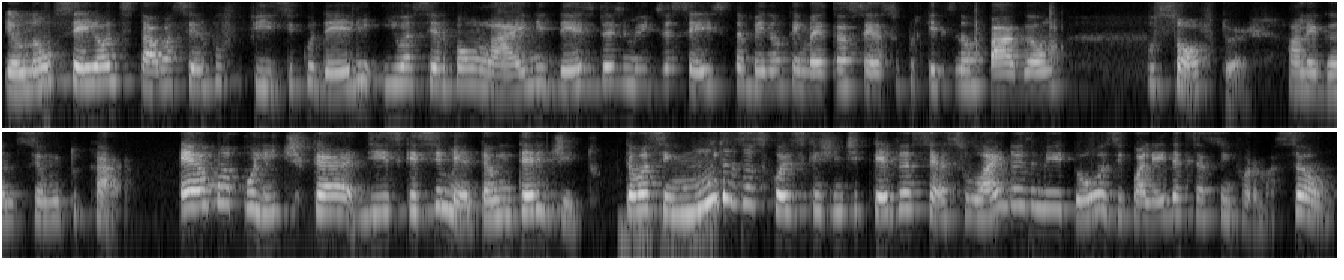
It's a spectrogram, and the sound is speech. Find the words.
Eu não sei onde está o acervo físico dele e o acervo online desde 2016 também não tem mais acesso porque eles não pagam o software, alegando ser muito caro. É uma política de esquecimento, é um interdito. Então, assim, muitas das coisas que a gente teve acesso lá em 2012 com a Lei de Acesso à Informação,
